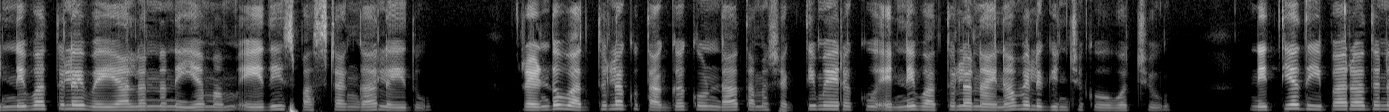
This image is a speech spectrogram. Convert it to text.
ఇన్ని వత్తులే వేయాలన్న నియమం ఏదీ స్పష్టంగా లేదు. రెండు వత్తులకు తగ్గకుండా తమ శక్తి మేరకు ఎన్ని వత్తులనైనా వెలిగించుకోవచ్చు. నిత్య దీపారాధన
